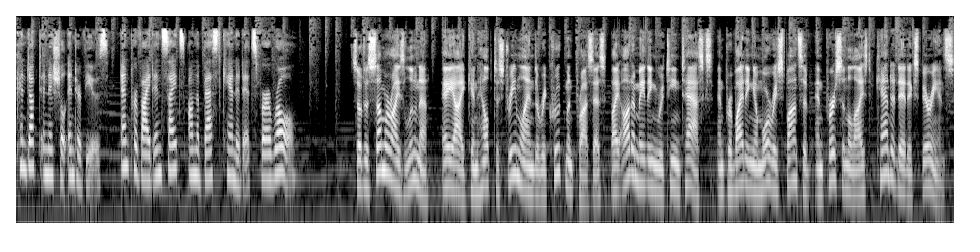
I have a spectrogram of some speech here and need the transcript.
conduct initial interviews, and provide insights on the best candidates for a role. So, to summarize Luna, AI can help to streamline the recruitment process by automating routine tasks and providing a more responsive and personalized candidate experience.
